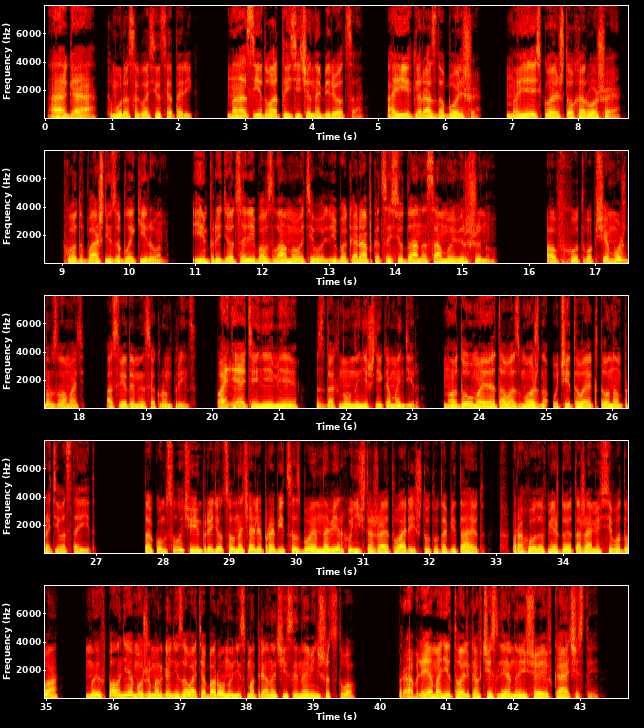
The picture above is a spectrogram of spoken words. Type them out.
«Ага», — хмуро согласился Тарик. «Нас едва тысяча наберется, а их гораздо больше. Но есть кое-что хорошее. Вход в башню заблокирован. Им придется либо взламывать его, либо карабкаться сюда, на самую вершину». «А вход вообще можно взломать?» — осведомился кронпринц. «Понятия не имею вздохнул нынешний командир. Но думаю, это возможно, учитывая, кто нам противостоит. В таком случае им придется вначале пробиться с боем наверх, уничтожая тварей, что тут обитают. Проходов между этажами всего два. Мы вполне можем организовать оборону, несмотря на численное меньшинство. Проблема не только в числе, но еще и в качестве.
